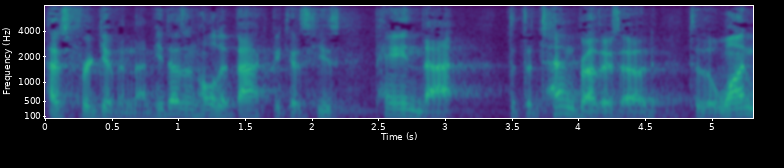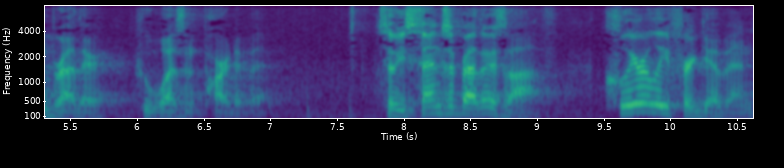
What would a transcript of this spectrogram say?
has forgiven them. He doesn't hold it back because he's paying that that the 10 brothers owed to the one brother who wasn't part of it. So he sends the brothers off, clearly forgiven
